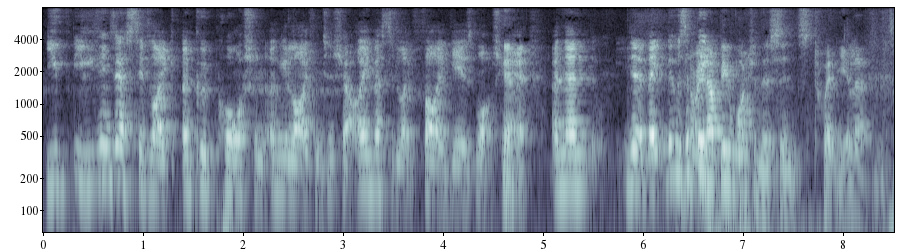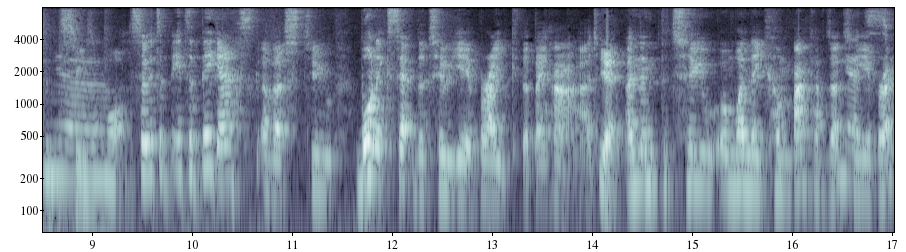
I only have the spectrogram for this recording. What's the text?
you've, you've invested like a good portion of your life into the show. I invested like five years watching Yeah. it, and then you know they, there was a I big. mean, I've been watching this since 2011, since Yeah. season one. so it's a it's a big ask of us to one accept the two year break that they had, Yeah. and then the two and when they come back after that Yeah, two year break,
